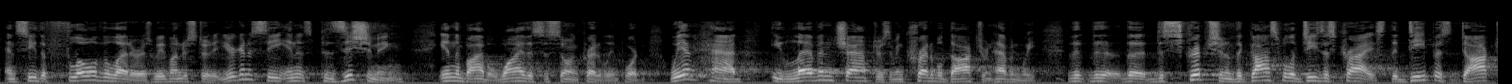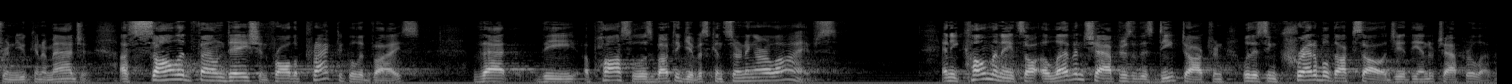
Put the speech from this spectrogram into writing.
and see the flow of the letter as we've understood it, you're going to see in its positioning in the Bible why this is so incredibly important. We have had 11 chapters of incredible doctrine, haven't we? The, the, the description of the gospel of Jesus Christ, the deepest doctrine you can imagine, a solid foundation for all the practical advice that the apostle is about to give us concerning our lives. And he culminates 11 chapters of this deep doctrine with this incredible doxology at the end of chapter 11,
